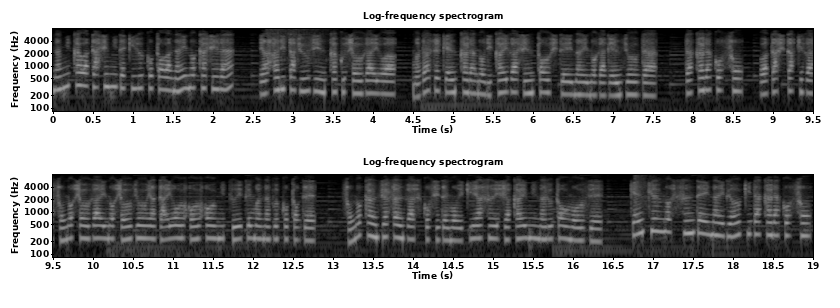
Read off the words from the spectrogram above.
何か私にできることはないのかしら？やはり多重人格障害は、まだ世間からの理解が浸透していないのが現状だ。だからこそ、私たちがその障害の症状や対応方法について学ぶことで、その患者さんが少しでも生きやすい社会になると思うぜ。研究の進んでいない病気だからこそ、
